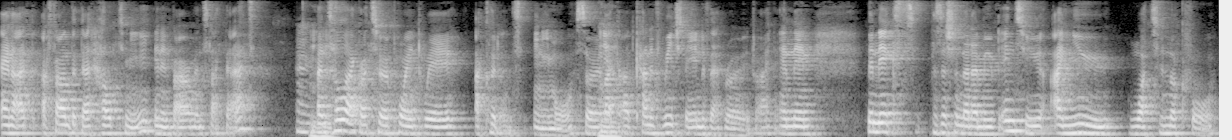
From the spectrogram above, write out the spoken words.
And I, I found that that helped me in environments like that. until I got to a point where I couldn't anymore. So like I'd kind of reached the end of that road, right? And then the next position that I moved into, I knew what to look for.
